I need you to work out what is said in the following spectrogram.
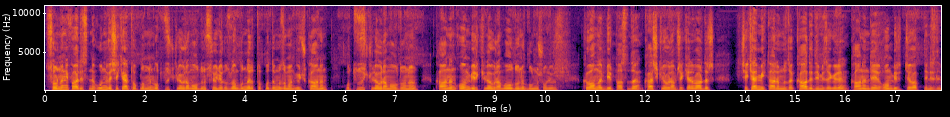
Sorunun ifadesinde un ve şeker toplamının 33 kilogram olduğunu söylüyor. O zaman bunları topladığımız zaman 3K'nın 33 kilogram olduğunu, K'nın 11 kilogram olduğunu bulmuş oluyoruz. Kıvamlı bir pastada kaç kilogram şeker vardır? Şeker miktarımızda K dediğimize göre K'nın değeri 11. Cevap Denizli.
